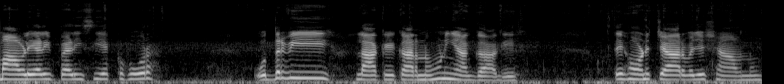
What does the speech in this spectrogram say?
ਮਾਮਲੇ ਵਾਲੀ ਪੈਲੀ ਸੀ ਇੱਕ ਹੋਰ, ਉਧਰ ਵੀ ਲਾ ਕੇ ਕਰਨ ਹੁਣੀ ਅੱਗ ਆ ਗਏ ਤੇ ਹੁਣ 4 ਵਜੇ ਸ਼ਾਮ ਨੂੰ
